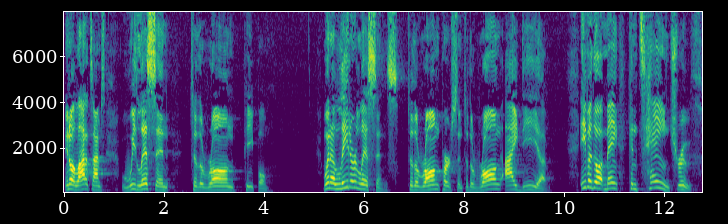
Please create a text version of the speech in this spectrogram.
You know, a lot of times we listen to the wrong people. When a leader listens to the wrong person, to the wrong idea, even though it may contain truth,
